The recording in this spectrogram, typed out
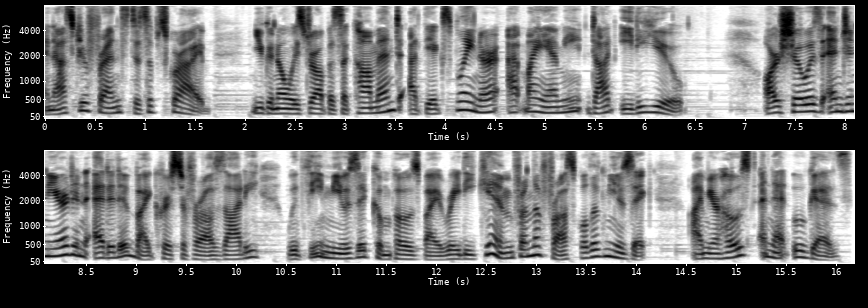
and ask your friends to subscribe. You can always drop us a comment at theexplainer at miami.edu. Our show is engineered and edited by Christopher Alzadi, with theme music composed by Rady Kim from the Frost School of Music. I'm your host, Annette Uguez.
